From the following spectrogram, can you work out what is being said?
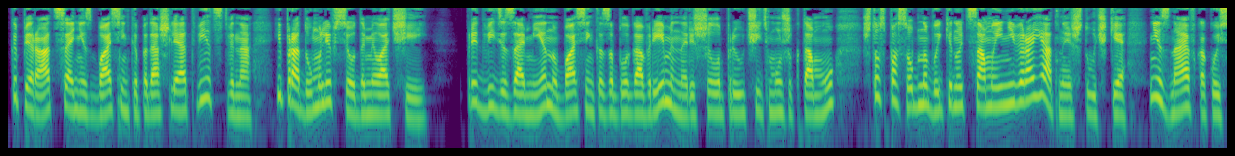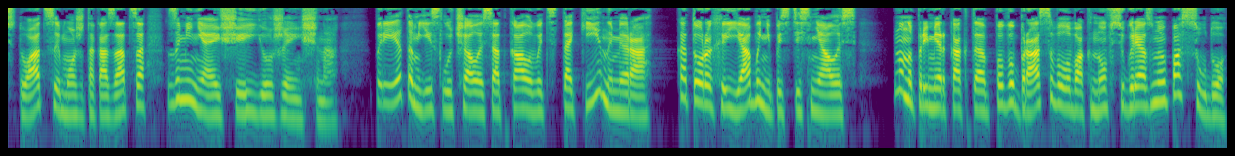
к операции они с Басенькой подошли ответственно и продумали все до мелочей. Предвидя замену, Басенька заблаговременно решила приучить мужа к тому, что способна выкинуть самые невероятные штучки, не зная, в какой ситуации может оказаться заменяющая ее женщина. При этом ей случалось откалывать такие номера, которых и я бы не постеснялась. Ну, например, как-то повыбрасывала в окно всю грязную посуду,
